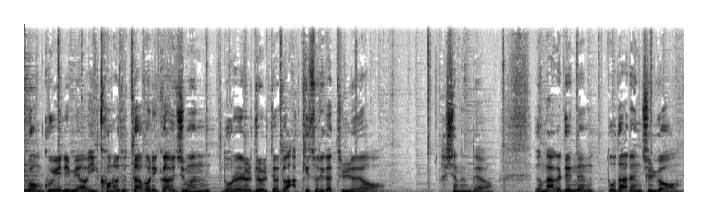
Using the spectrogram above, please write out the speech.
구인이며 이 코너 듣다 보니까 요즘은 노래를 들을 때도 악기 소리가 들려요 하셨는데요. 음악을 듣는 또 다른 즐거움.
